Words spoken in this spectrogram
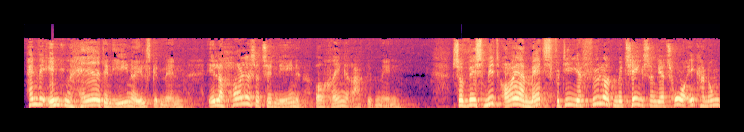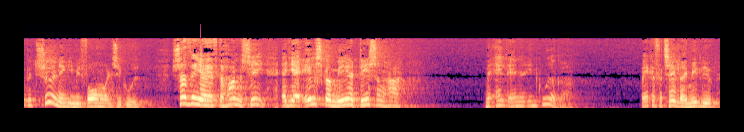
Han vil enten have den ene og elske den anden, eller holde sig til den ene og ringeagte den anden. Så hvis mit øje er mat, fordi jeg fylder det med ting, som jeg tror ikke har nogen betydning i mit forhold til Gud, så vil jeg efterhånden se, at jeg elsker mere det, som har med alt andet end Gud at gøre. Og jeg kan fortælle dig i mit liv,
